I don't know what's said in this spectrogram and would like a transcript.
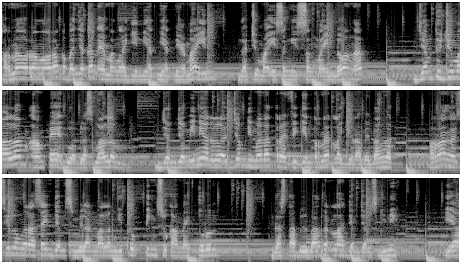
Karena orang-orang kebanyakan emang lagi niat-niatnya main. Nggak cuma iseng-iseng main doang ap jam 7 malam sampai 12 malam. Jam-jam ini adalah jam di mana traffic internet lagi rame banget. Pernah gak sih lu ngerasain jam 9 malam gitu ping suka naik turun? Gak stabil banget lah jam-jam segini. Ya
